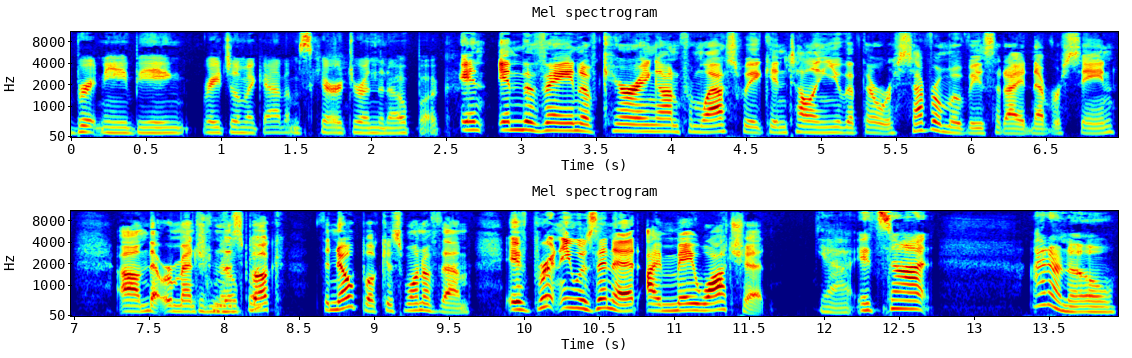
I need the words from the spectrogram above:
Britney being Rachel McAdams' character in the Notebook. in in the vein of carrying on from last week and telling you that there were several movies that I had never seen um, that were mentioned in this Notebook? book. The Notebook is one of them. If Britney was in it, I may watch it. Yeah, it's not. I don't know.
